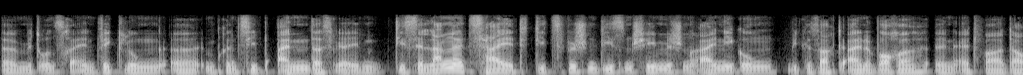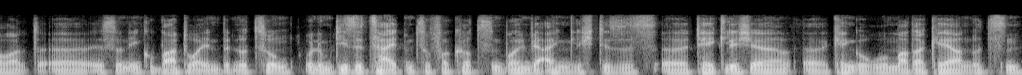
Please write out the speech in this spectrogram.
äh, mit unserer Entwicklung äh, im Prinzip an, dass wir eben diese lange Zeit, die zwischen diesen chemischen Reinigungen, wie gesagt, eine Woche in etwa dauert, äh, ist ein Inkubator in Benutzung. Und um diese Zeiten zu verkürzen, wollen wir eigentlich dieses äh, tägliche äh, Känguru Mother Care nutzen,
